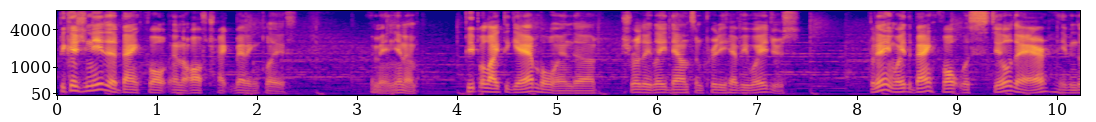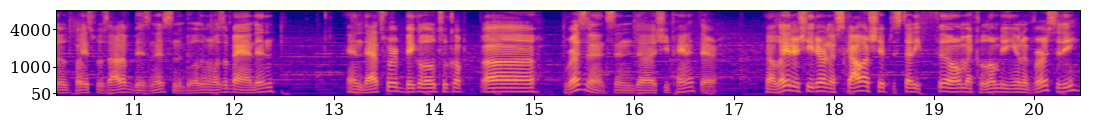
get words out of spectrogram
Because you needed a bank vault in an off-track betting place. I mean, you know, people like to gamble, and uh, sure they laid down some pretty heavy wagers. But anyway, the bank vault was still there, even though the place was out of business and the building was abandoned. And that's where Bigelow took up uh, residence, and uh, she painted there. Now, later, she'd earned a scholarship to study film at Columbia University,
